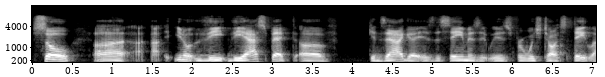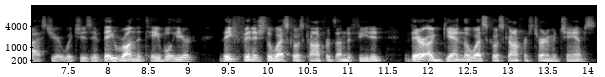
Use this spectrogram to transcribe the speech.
So, uh, you know, the the aspect of Gonzaga is the same as it is for Wichita State last year, which is if they run the table here, they finish the West Coast Conference undefeated. They're again the West Coast Conference tournament champs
